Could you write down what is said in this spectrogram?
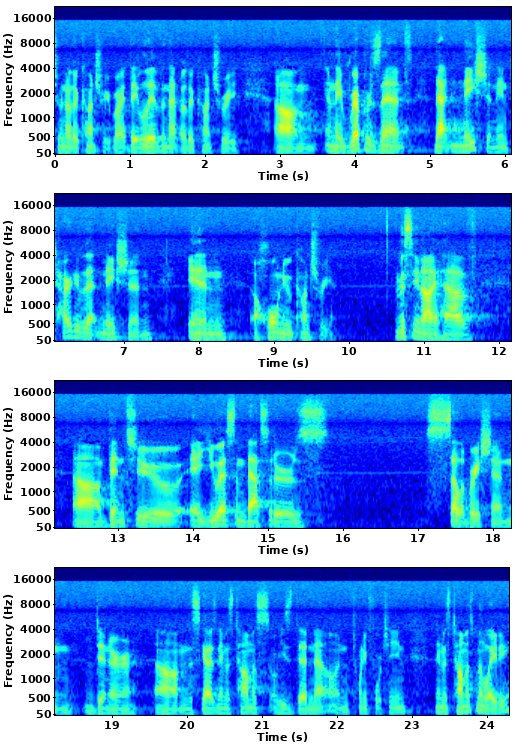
to another country, right? They live in that other country. Um, and they represent that nation, the entirety of that nation, in a whole new country. Missy and I have uh, been to a U.S. ambassador's celebration dinner. Um, this guy's name is Thomas, or he's dead now in 2014. His name is Thomas Melady,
